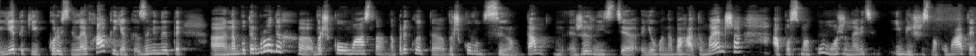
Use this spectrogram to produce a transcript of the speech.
є такі корисні лайфхаки, як замінити на бутербродах е, вершкове масло, наприклад, е, вершковим сиром. Там жирність е, його набагато менша, а по смаку може навіть і більше смакувати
